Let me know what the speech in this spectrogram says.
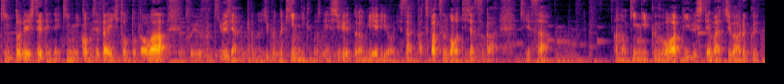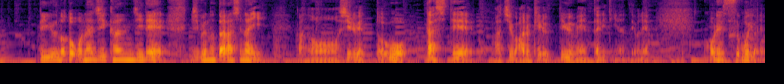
筋トレしててね、筋肉を見せたい人とかは、そういう服着るじゃん。あの自分の筋肉のね、シルエットが見えるようにさ、パツパツの T シャツとか着てさ、あの、筋肉をアピールして街を歩くっていうのと同じ感じで、自分のだらしない、あのー、シルエットを出して街を歩けるっていうメンタリティなんだよね。これすごいよね。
